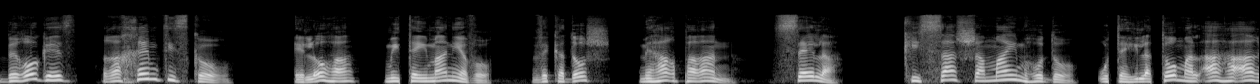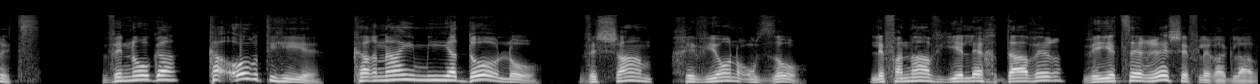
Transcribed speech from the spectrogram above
ברוגז רחם תזכור. אלוה מתימן יבוא, וקדוש מהר פרן, סלע. כיסה שמים הודו, ותהילתו מלאה הארץ. ונוגה כאור תהיה, קרניים מידו לו, ושם חביון עוזו. לפניו ילך דבר, ויצא רשף לרגליו.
